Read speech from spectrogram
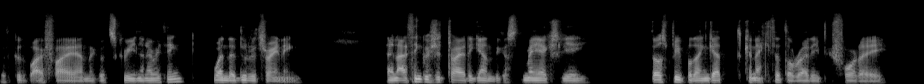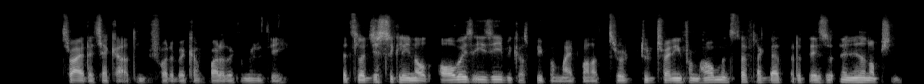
with good Wi-Fi and a good screen and everything when they do the training. And I think we should try it again because it may actually, those people then get connected already before they try the checkout before they become part of the community it's logistically not always easy because people might want to do training from home and stuff like that, but it is, it is an option.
